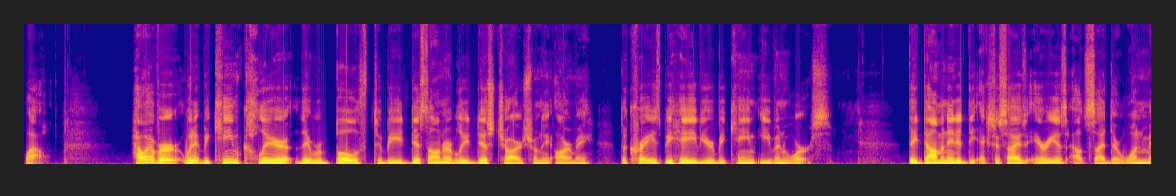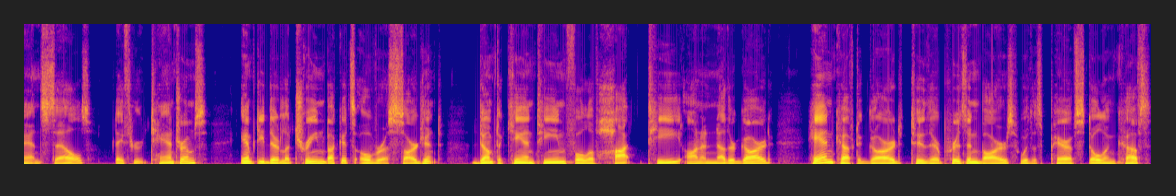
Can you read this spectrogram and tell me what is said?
Wow. However, when it became clear they were both to be dishonorably discharged from the Army, the Krays' behavior became even worse. They dominated the exercise areas outside their one man cells. They threw tantrums, emptied their latrine buckets over a sergeant, dumped a canteen full of hot tea on another guard, handcuffed a guard to their prison bars with a pair of stolen cuffs,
